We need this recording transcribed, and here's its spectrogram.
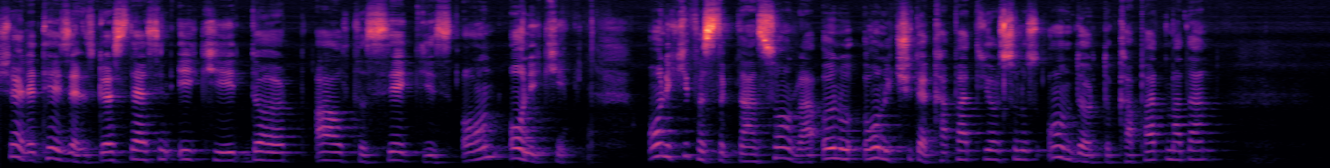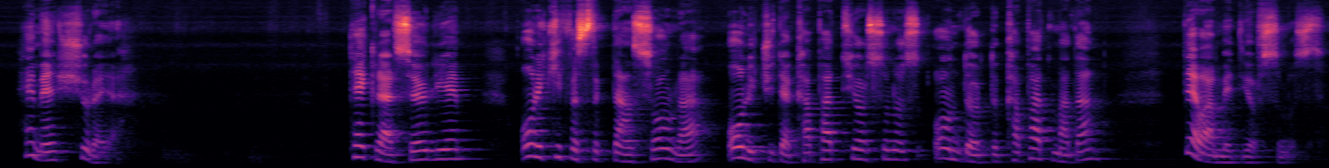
Şöyle teyzeniz göstersin. 2, 4, 6, 8, 10, 12. 12 fıstıktan sonra 13'ü de kapatıyorsunuz. 14'ü kapatmadan hemen şuraya. Tekrar söyleyeyim. 12 fıstıktan sonra 13'ü de kapatıyorsunuz. 14'ü kapatmadan devam ediyorsunuz.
